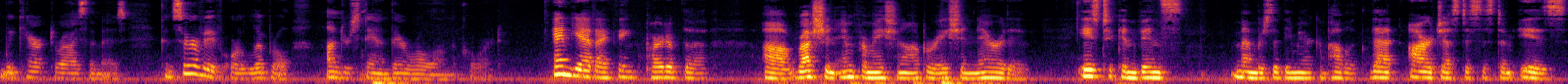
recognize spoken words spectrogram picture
we characterize them as conservative or liberal, understand their role on the court. And yet, I think part of the uh, Russian information operation narrative is to convince members of the American public that our justice system is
